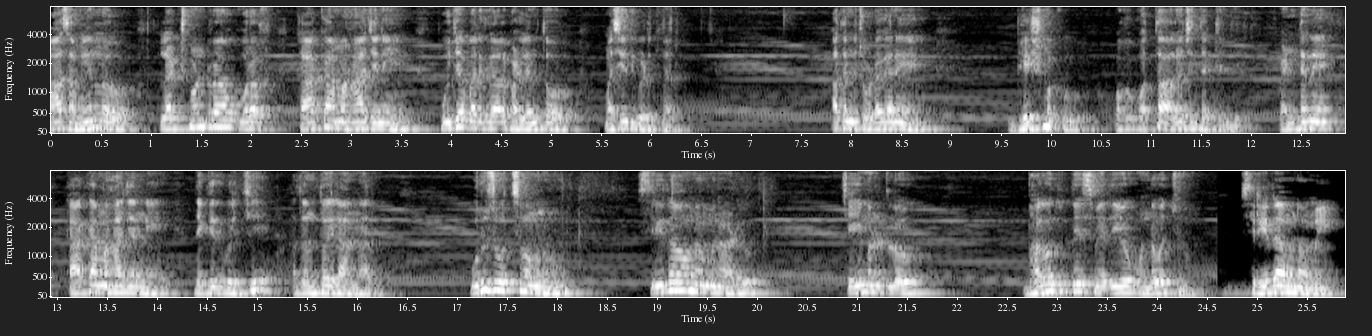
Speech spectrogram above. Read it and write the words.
ఆ సమయంలో లక్ష్మణరావు ఉరఫ్ కాకా మహాజని పూజా పరికరాల పళ్ళెంతో మసీదు పెడుతున్నారు. అతన్ని చూడగానే భీష్మకు ఒక కొత్త ఆలోచన తట్టింది. వెంటనే కాకా మహాజన్ని దగ్గరికి పిలిచి అతనితో ఇలా అన్నారు. ఉరుజోత్సవమును ఉత్సవమును శ్రీరామనవమి నాడు చేయమన్నట్లో భగవదుద్దేశం ఏదయో ఉండవచ్చును. శ్రీరామనవమి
